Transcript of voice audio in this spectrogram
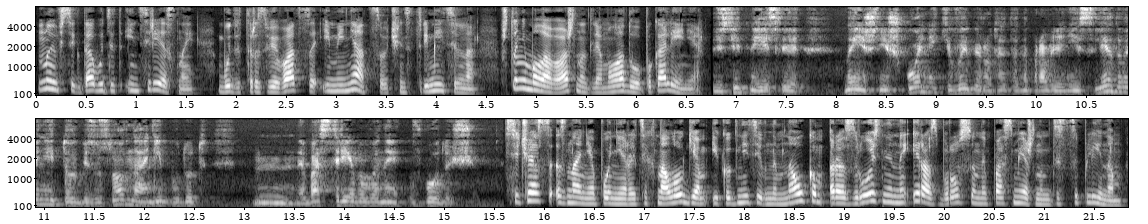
но и всегда будет интересной, будет развиваться и меняться очень стремительно, что немаловажно для молодого поколения. Действительно, если нынешние школьники выберут это направление исследований, то, безусловно, они будут востребованы в будущем. Сейчас знания по нейротехнологиям и когнитивным наукам разрознены и разбросаны по смежным дисциплинам.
